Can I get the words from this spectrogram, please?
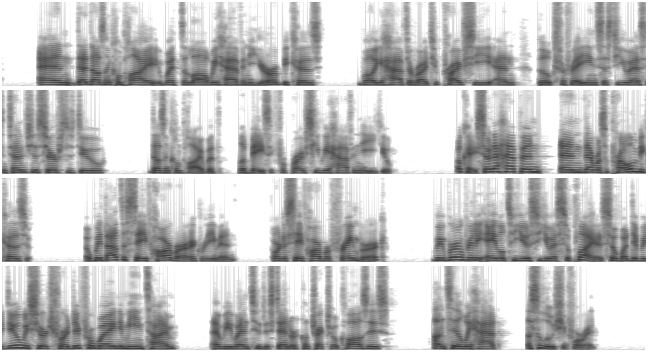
And that doesn't comply with the law we have in Europe because, well, you have the right to privacy and bulk surveillance as the US intelligence services do, doesn't comply with the basic for privacy we have in the EU. Okay, so that happened, and there was a problem because without the safe harbor agreement or the safe harbor framework, we weren't really able to use the US suppliers. So what did we do? We searched for a different way in the meantime, and we went to the standard contractual clauses until we had a solution for it.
